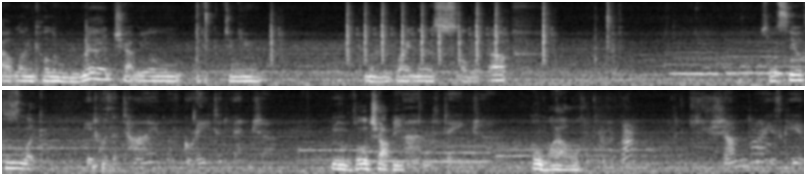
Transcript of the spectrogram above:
outline color will be red, chat wheel, continue. I'm gonna do brightness all the way up. So let's see what this is like. It was a time of great adventure Ooh, it's a little choppy. and danger. Oh wow. Shunned by his kin,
